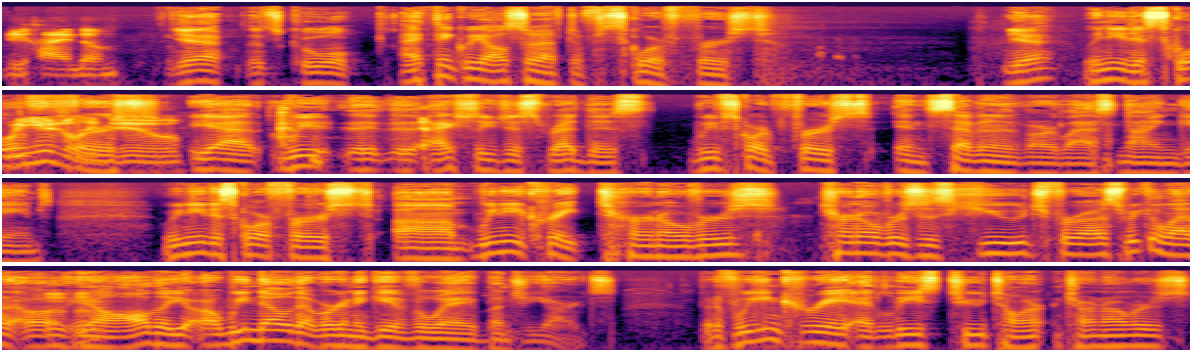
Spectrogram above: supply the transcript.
behind him. Yeah, that's cool. I think we also have to score first. Yeah, We need to score. We usually first. do. Yeah, we uh, uh, actually just read this. We've scored first in seven of our last nine games. We need to score first. Um, we need to create turnovers. Turnovers is huge for us. We can let uh, Mm-hmm. you know all the. Uh, we know that we're going to give away a bunch of yards, but if we can create at least two tur- turnovers,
